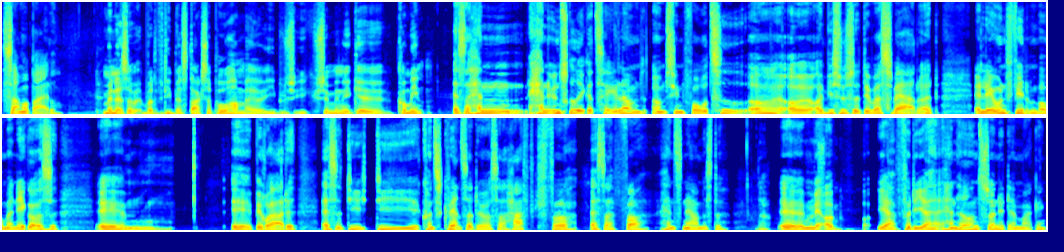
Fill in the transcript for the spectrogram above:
samarbejdet. Men altså, var det fordi, man stak sig på ham, at I, I simpelthen ikke øh, kom ind? Altså, han, han ønskede ikke at tale om, om sin fortid, og, mm. og, og vi synes, at det var svært at, at lave en film, hvor man ikke også øh, øh, berørte altså de, de konsekvenser, det også har haft for, altså for hans nærmeste. Ja. Øh, med, og, ja, fordi han havde en søn i Danmark, ikke?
